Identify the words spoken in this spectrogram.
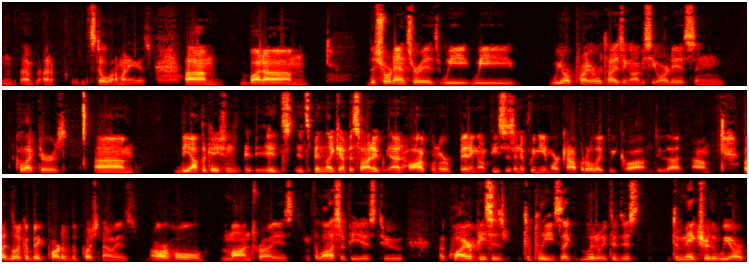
mm, I, I it's still a lot of money, I guess. Um, but um, the short answer is we we we are prioritizing obviously artists and collectors. Um, the application it's it's been like episodic ad hoc when we're bidding on pieces and if we need more capital like we go out and do that um, but look a big part of the push now is our whole mantra is philosophy is to acquire pieces to please like literally to just to make sure that we are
